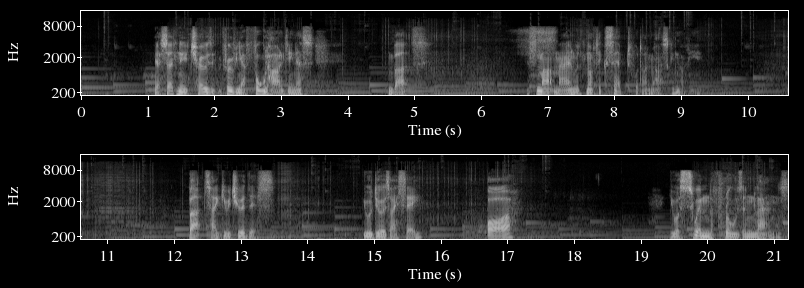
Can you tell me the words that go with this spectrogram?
You have certainly chosen proving your foolhardiness, but a smart man would not accept what I'm asking of you. But I give it you this: you will do as I say, or you will swim the frozen lands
